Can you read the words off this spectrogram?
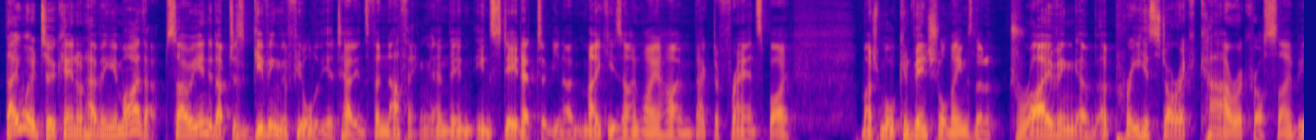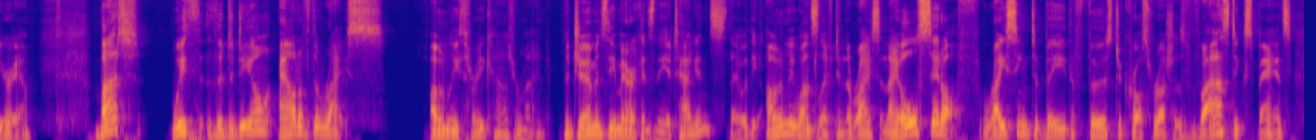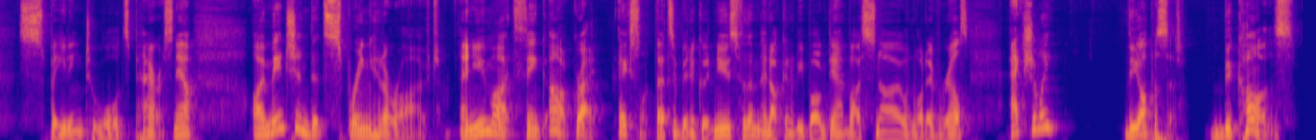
they weren't too keen on having him either. So he ended up just giving the fuel to the Italians for nothing, and then instead had to, you know, make his own way home back to France by much more conventional means than driving a, a prehistoric car across Siberia. But with the De Dion out of the race, only three cars remained. The Germans, the Americans, and the Italians, they were the only ones left in the race, and they all set off, racing to be the first to cross Russia's vast expanse, speeding towards Paris. Now, I mentioned that spring had arrived, and you might think, oh, great, excellent, that's a bit of good news for them. They're not going to be bogged down by snow and whatever else. Actually, the opposite because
